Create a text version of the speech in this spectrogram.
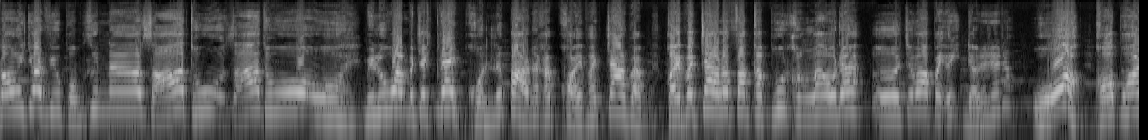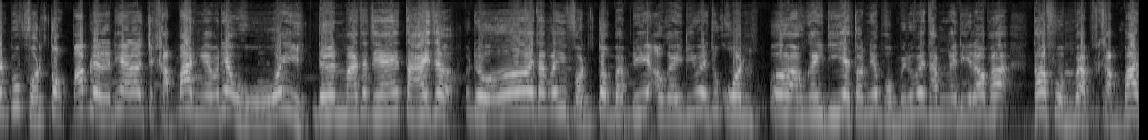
ร้องให้ยอดวิวผมขึ้นนะสาธุสาธุโอ้ยไม่รู้ว่ามันจะได้ผลหรือเปล่านะครับ ขอให้พระเจ้าแบบขอให้พระเจ้ารับฟังคำพูดของเรานะ เออจะว่าไปเอ้ยเดี๋ยวเดี๋ยวเดี๋ยวโอ้ขอพรปุ๊บฝนตกปั๊บเลยเหรอเนี่ยจะกลับบ้านไงวะเนี่ยโอ้โหเดินมาแท้ๆให้ตายเถอะโดเอ้ยทั้งที่ฝนตกแบบนี้เอาไงดีวะทุกคนเออเอาไงดีอะตอนนี้ผมไม่รู้ว่าทำไงดีแล้วพระถ้าผมแบบกลับบ้าน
